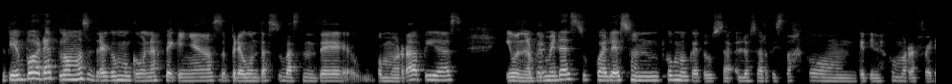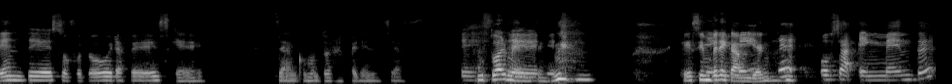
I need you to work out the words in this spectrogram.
tu tiempo. Ahora vamos a entrar como con unas pequeñas preguntas bastante como rápidas. Y bueno, la primera es cuáles son como que tus, los artistas con, que tienes como referentes o fotógrafos que sean como tus referencias actualmente, que siempre cambian. o sea, en mente,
